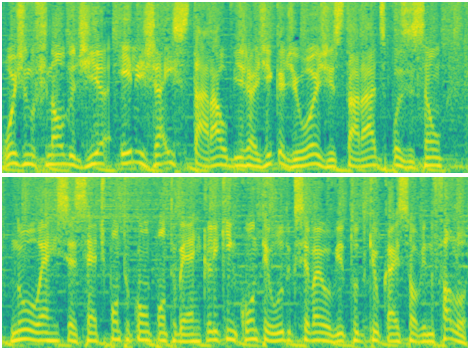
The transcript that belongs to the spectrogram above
hoje no final do dia ele já estará, o Bijagica de hoje estará à disposição no rc7.com.br. Clique em conteúdo que você vai ouvir tudo que o Caio Salvino falou.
